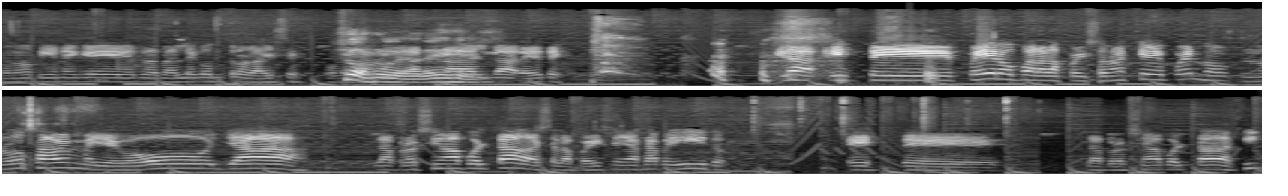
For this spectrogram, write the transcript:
Uno tiene que tratar de controlarse. Chorro de garete. Mira, este, pero para las personas que pues no, no lo saben, me llegó ya la próxima portada, se la puedo enseñar rapidito. Este, la próxima portada aquí.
